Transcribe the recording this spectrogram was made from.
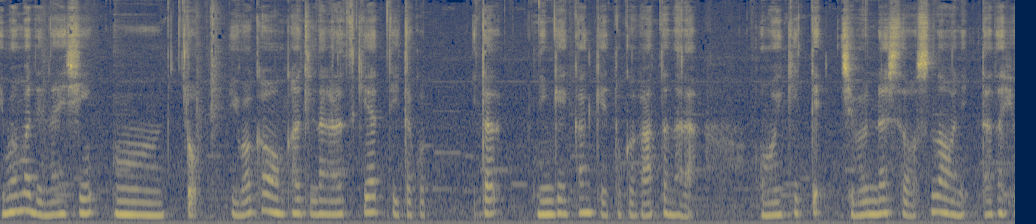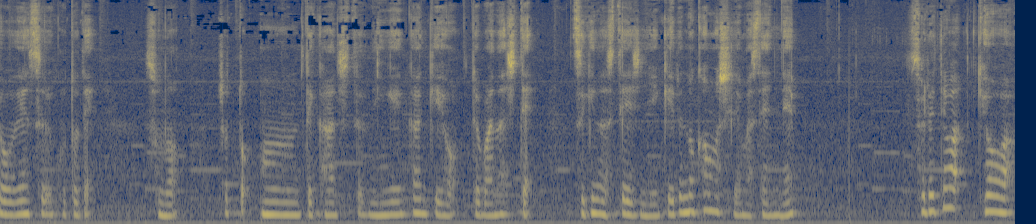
今まで内心うーんと違和感を感じながら付き合っていたこいた人間関係とかがあったなら思い切って自分らしさを素直にただ表現することでそのちょっとうーんって感じた人間関係を手放して次のステージに行けるのかもしれませんね。それでは今日は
